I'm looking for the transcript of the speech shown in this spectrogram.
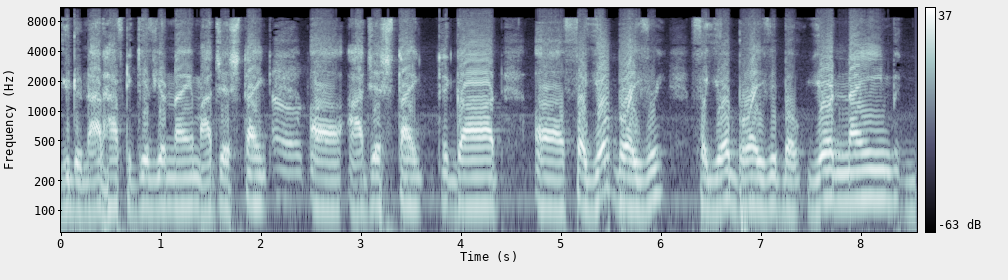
You do not have to give your name. I just thank, uh, I just thank the God uh, for your bravery, for your bravery. But your name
